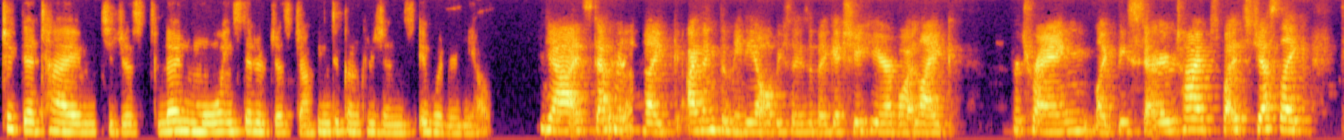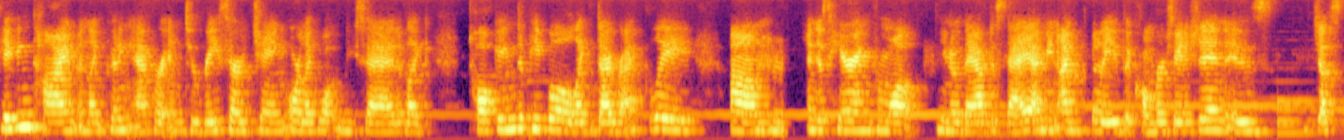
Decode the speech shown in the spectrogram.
took their time to just learn more instead of just jumping to conclusions, it would really help. Yeah, it's definitely like I think the media obviously is a big issue here but like portraying like these stereotypes, but it's just like taking time and like putting effort into researching or like what you said of like talking to people like directly um, mm-hmm. and just hearing from what you know they have to say. I mean, I believe the conversation is just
